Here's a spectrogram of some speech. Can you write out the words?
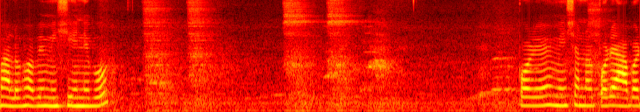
ভালোভাবে মিশিয়ে নেব। পরে মেশানোর পরে আবার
